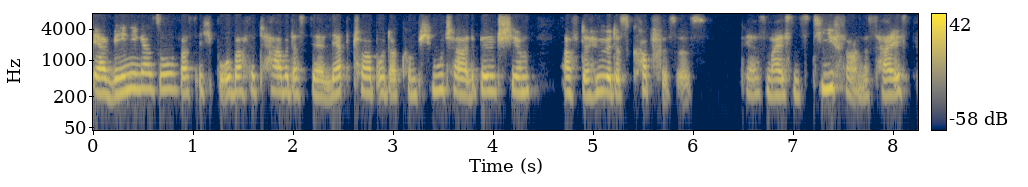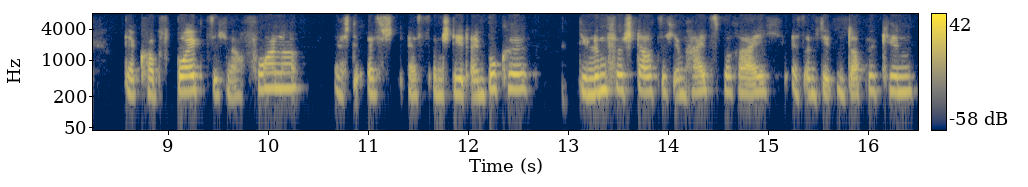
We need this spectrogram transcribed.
eher weniger so, was ich beobachtet habe, dass der Laptop oder Computer, der Bildschirm auf der Höhe des Kopfes ist. Der ist meistens tiefer und das heißt, der Kopf beugt sich nach vorne, es, es, es entsteht ein Buckel, die Lymphe staut sich im Halsbereich, es entsteht ein Doppelkinn,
